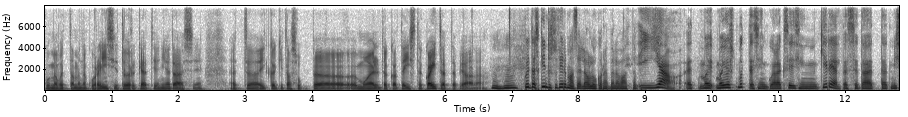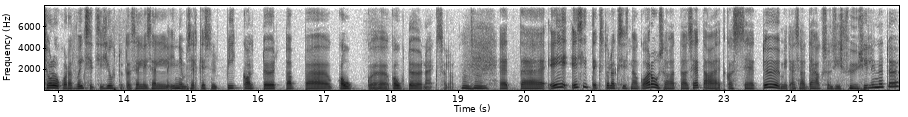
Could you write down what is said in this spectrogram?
kui me võtame nagu reisitõrged ja nii edasi. et äh, ikkagi tasub äh, mõelda ka teiste kaitsete peale mm. -hmm. kuidas kindlustusfirma selle olukorra peale vaatab? jaa, et ma, ma just mõtlesin, kui Aleksei siin kirjeldas seda, et, et mis olukorrad võiksid siis juhtuda sellisel inimesel, kes nüüd pikalt töötab äh, kaug-, kaugtööna, eks ole mm. -hmm. et äh, e esiteks tuleks siis nagu aru saada seda, et kas see töö, mida seal tehakse, on siis füüsiline töö,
